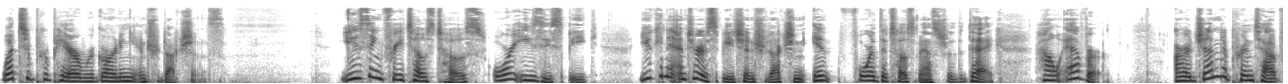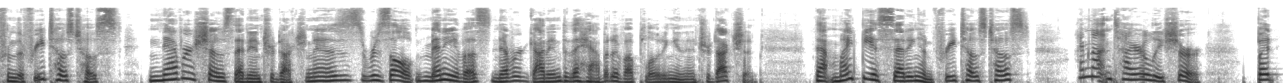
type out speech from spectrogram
What to prepare regarding introductions. Using FreeToast Host or EasySpeak, you can enter a speech introduction in, for the Toastmaster of the day. However, our agenda printout from the free Toast host never shows that introduction. As a result, many of us never got into the habit of uploading an introduction. That might be a setting in Free Toast host. I'm not entirely sure, but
